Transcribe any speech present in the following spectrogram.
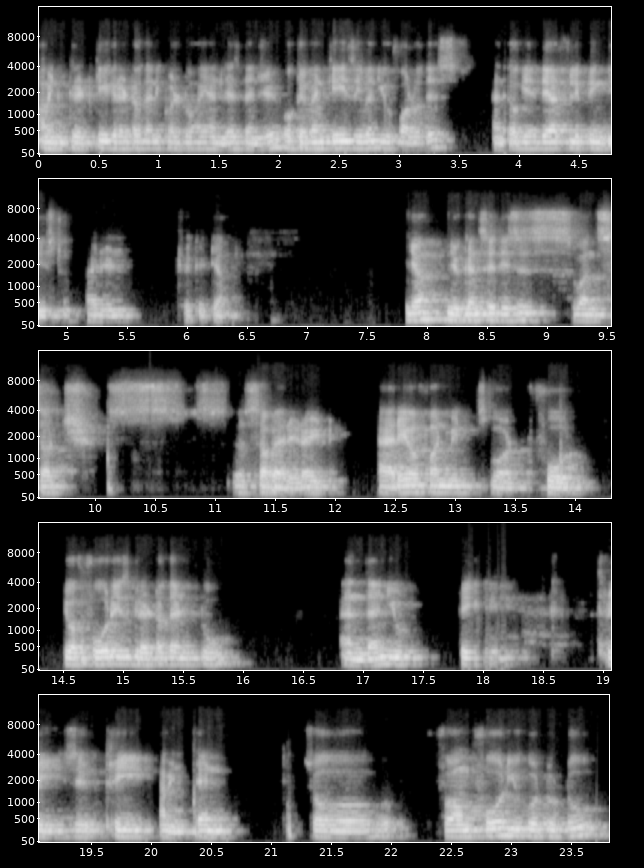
I mean, grade k greater than equal to i and less than j. Okay, when k is even, you follow this, and okay, they are flipping these two. I didn't check it. Yeah, yeah, you can say this is one such sub array, right? Array of one means what? Four. Your four is greater than two, and then you take three, zero, three. I mean ten. So from four you go to two.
